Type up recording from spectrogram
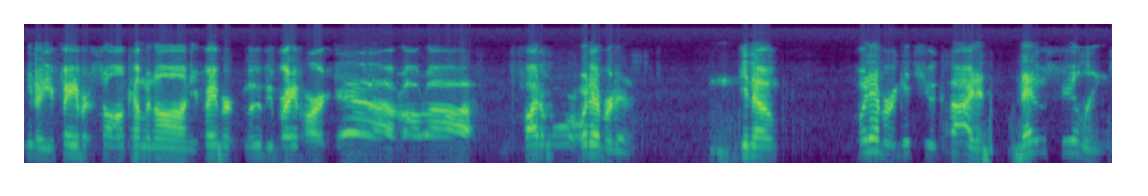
you know, your favorite song coming on, your favorite movie, Braveheart, yeah, rah, rah, fight a war, whatever it is. Mm. You know, whatever gets you excited, those feelings,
